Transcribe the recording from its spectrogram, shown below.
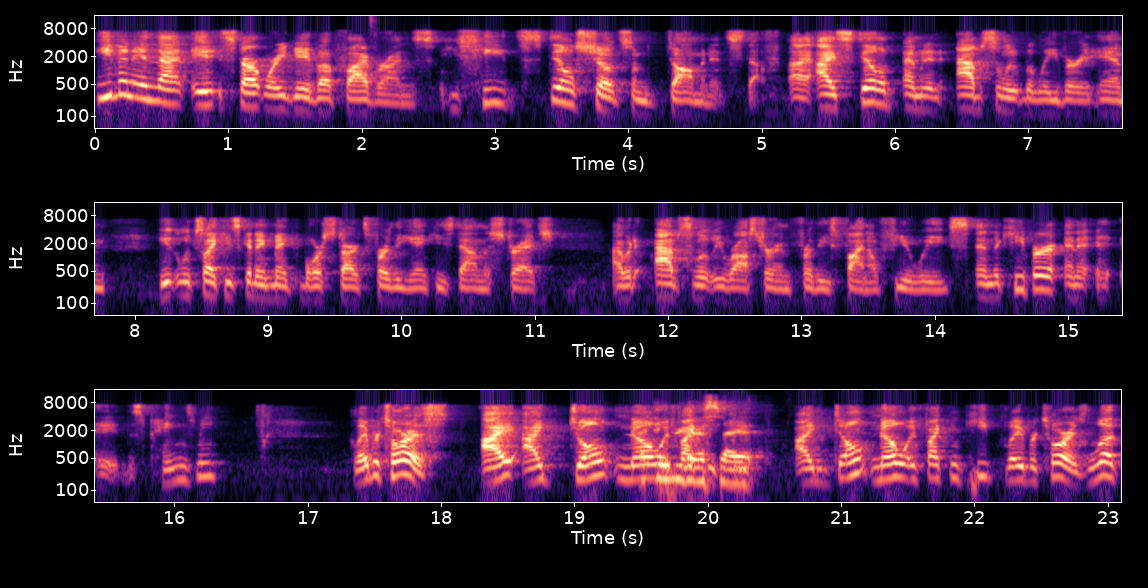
even in that start where he gave up five runs, he, he still showed some dominant stuff. I, I still am an absolute believer in him. He looks like he's going to make more starts for the Yankees down the stretch. I would absolutely roster him for these final few weeks. And the keeper, and it, it, it, this pains me, Gleyber Torres. I I don't know I if I can say keep, it. I don't know if I can keep Gleyber Torres. Look,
